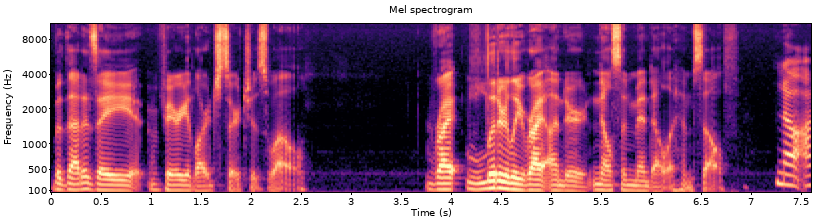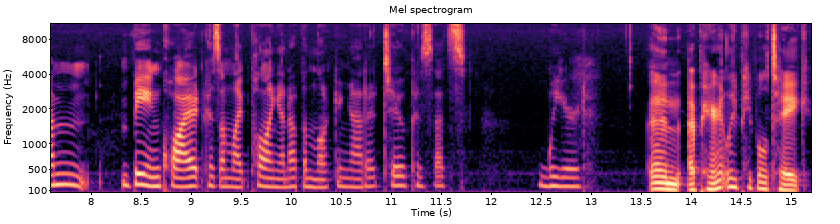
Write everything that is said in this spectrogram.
but that is a very large search as well. Right literally right under Nelson Mandela himself. No, I'm being quiet because I'm like pulling it up and looking at it too because that's weird. And apparently people take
